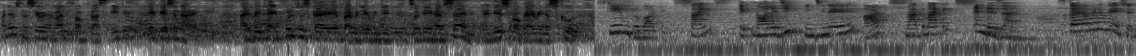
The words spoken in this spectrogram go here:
My name is Nasir Rahman from class 8A, APSNI. I'm very thankful to Skyrim Private Limited so they have sent this program in the school. STEAM robotics, science, technology, engineering, arts, mathematics, and design. Skyrim Innovation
